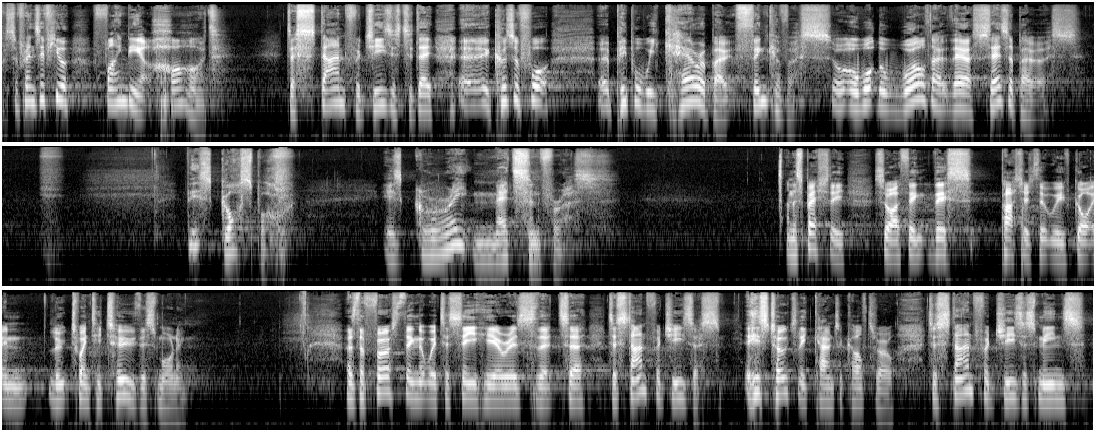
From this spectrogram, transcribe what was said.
So, friends, if you're finding it hard, to stand for Jesus today uh, because of what uh, people we care about think of us or, or what the world out there says about us. This gospel is great medicine for us. And especially so, I think this passage that we've got in Luke 22 this morning. As the first thing that we're to see here is that uh, to stand for Jesus is totally countercultural. To stand for Jesus means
